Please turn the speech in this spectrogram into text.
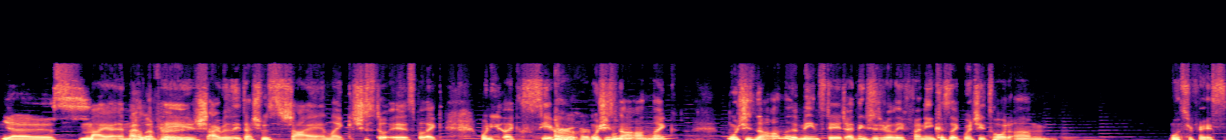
Yes. Maya and I Mama love her. Page. I really thought she was shy and like she still is, but like when you like see her, Oh, her? when she's not on like when she's not on the main stage, I think she's really funny because like when she told um what's her face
